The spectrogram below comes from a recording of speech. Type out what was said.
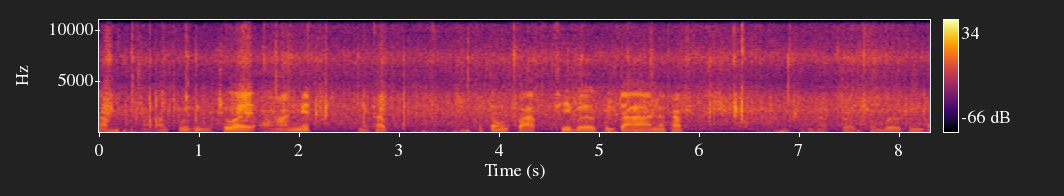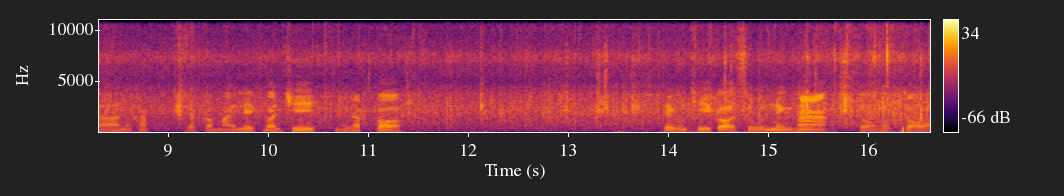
ครับหาทุนช่วยอาหารเม็ดนะครับ ก็ต้องฝากที่เบอร์คุณตานะครับนะครับเปิดเบอร์คุณตานะครับ แล้วก็หมายเลขบัญชีนะครับก็ เลขบัญชีก็ศูนย์หนึ่งห้า สองหกสอง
